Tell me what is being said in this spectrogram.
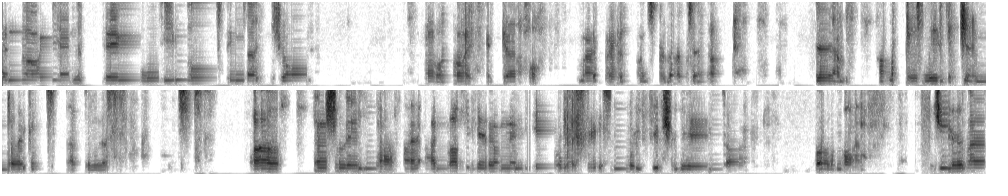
And I Oh, I think uh, my headphones about to. Damn, I just leave the gym so I can start to this. Uh, essentially, yeah, I, I'd love to get on any listeners and future meetings. Uh, bottom line. Did you hear that?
